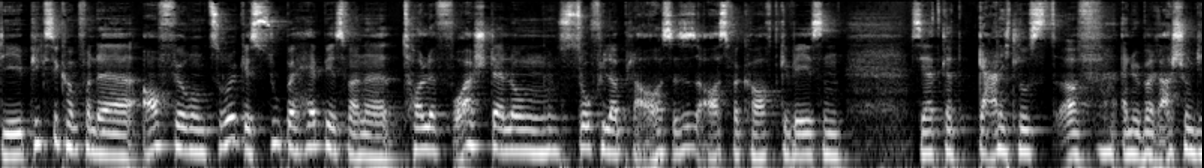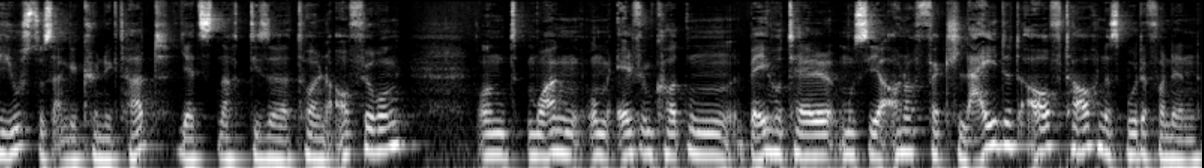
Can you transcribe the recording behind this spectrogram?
Die Pixie kommt von der Aufführung zurück, ist super happy. Es war eine tolle Vorstellung, so viel Applaus, es ist ausverkauft gewesen. Sie hat gerade gar nicht Lust auf eine Überraschung, die Justus angekündigt hat, jetzt nach dieser tollen Aufführung. Und morgen um 11 im Cotton Bay Hotel muss sie ja auch noch verkleidet auftauchen. Das wurde von den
